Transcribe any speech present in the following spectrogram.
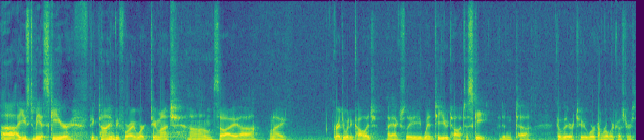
Uh, I used to be a skier, big time, before I worked too much. Um, so I, uh, when I graduated college, I actually went to Utah to ski. I didn't uh, go there to work on roller coasters.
